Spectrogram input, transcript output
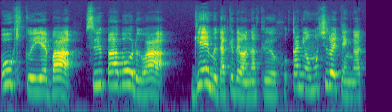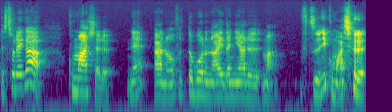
大きく言えばスーパーボールはゲームだけではなく他に面白い点があってそれがコマーシャル。ね。あのフットボールの間にあるまあ普通にコマーシャル。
